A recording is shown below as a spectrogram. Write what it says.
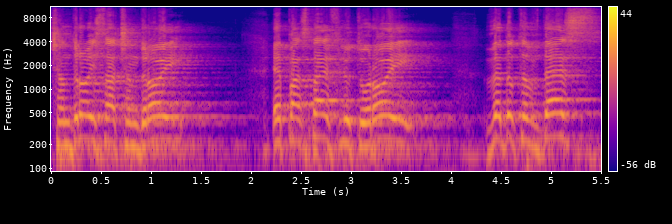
Qëndroi sa qëndroi, e pastaj fluturoi dhe do të vdesë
